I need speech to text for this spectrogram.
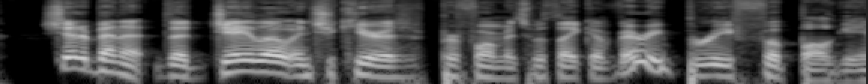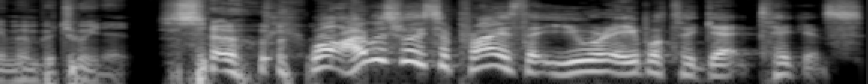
should have been a, the J Lo and Shakira performance with like a very brief football game in between it. So Well, I was really surprised that you were able to get tickets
